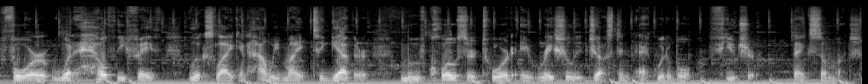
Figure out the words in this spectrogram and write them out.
for what a healthy faith looks like and how we might together move closer toward a racially just and equitable future. Thanks so much.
